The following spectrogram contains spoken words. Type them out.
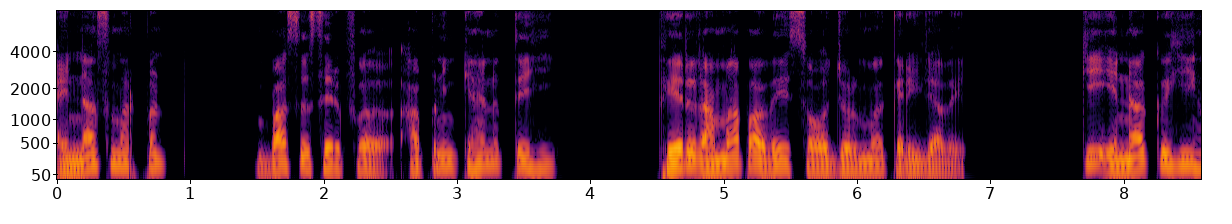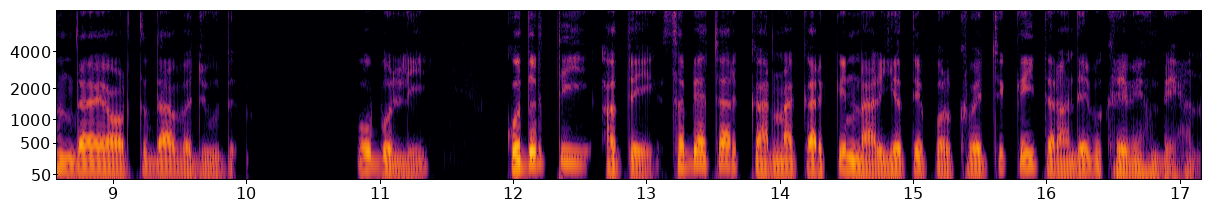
ਇੰਨਾ ਸਮਰਪਣ? ਬਸ ਸਿਰਫ ਆਪਣੀ ਕਹਿਣ ਉੱਤੇ ਹੀ। ਫਿਰ ਰਾਮਾ ਭਾਵੇਂ ਸੌ ਜ਼ੁਲਮ ਕਰੀ ਜਾਵੇ, ਕੀ ਇੰਨਾ ਕੁ ਹੀ ਹੁੰਦਾ ਹੈ ਔਰਤ ਦਾ ਵਜੂਦ। ਉਹ ਬੋਲੀ, ਕੁਦਰਤੀ ਅਤੇ ਸੱਭਿਆਚਾਰ ਕਾਰਨਾਂ ਕਰਕੇ ਨਾਰੀ ਅਤੇ ਪੁਰਖ ਵਿੱਚ ਕਈ ਤਰ੍ਹਾਂ ਦੇ ਵਖਰੇਵੇਂ ਹੁੰਦੇ ਹਨ।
